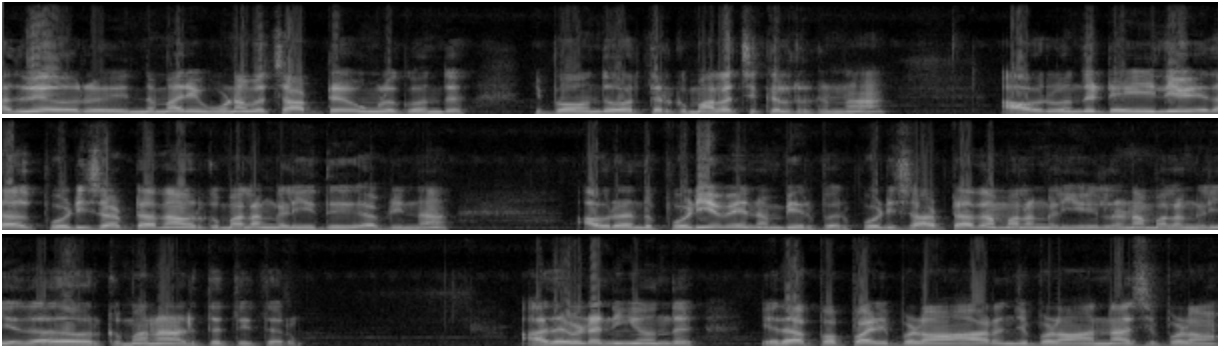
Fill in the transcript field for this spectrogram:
அதுவே ஒரு இந்த மாதிரி உணவை சாப்பிட்டு உங்களுக்கு வந்து இப்போ வந்து ஒருத்தருக்கு மலச்சிக்கல் இருக்குன்னா அவர் வந்து டெய்லி ஏதாவது பொடி சாப்பிட்டா தான் அவருக்கு மலம் கழியுது அப்படின்னா அவர் அந்த பொடியவே நம்பியிருப்பார். பொடி சாப்பிட்டா தான் மலம் கழியும் இல்லைன்னா மலம் கழியாது. அது அவருக்கு மன அழுத்தத்தை தரும். அதை விட நீங்கள் வந்து ஏதாவது பப்பாளி பழம் ஆரஞ்சு பழம் அன்னாசி பழம்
